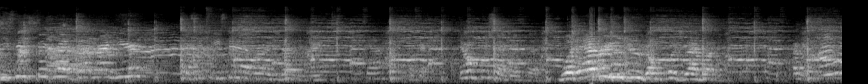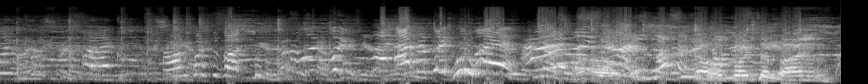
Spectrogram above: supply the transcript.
You see this big red button right here? You see that red button, right? Yeah. Okay. Don't push that red button. Whatever you do, don't push that button. I'll push the button. Your muscles kind of big here. Serious muscle Don't push the button. Push the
